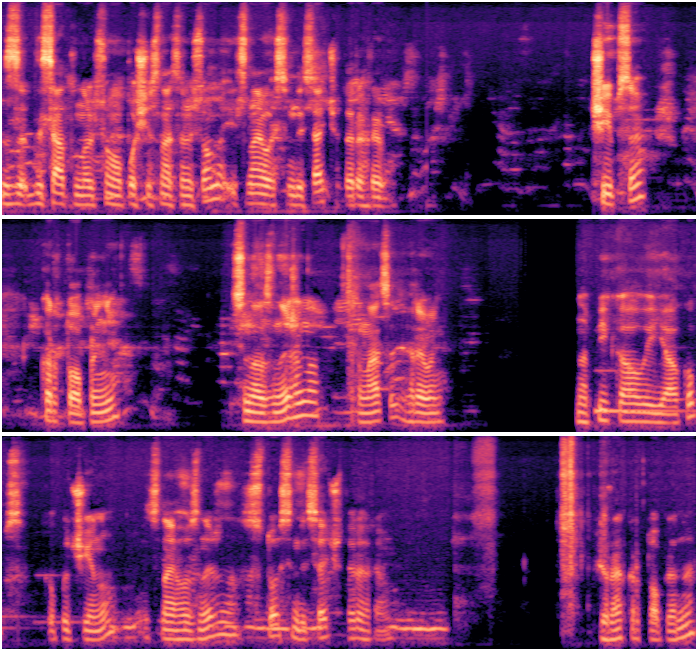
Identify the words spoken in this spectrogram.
з 10.07 по 16.07 і ціна його 74 гривні. Чіпси картопляні. Ціна знижена 13 гривень. Напій кавовий Якобс капучино. Ціна його знижена 174 гривні. Пюре картопляне.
